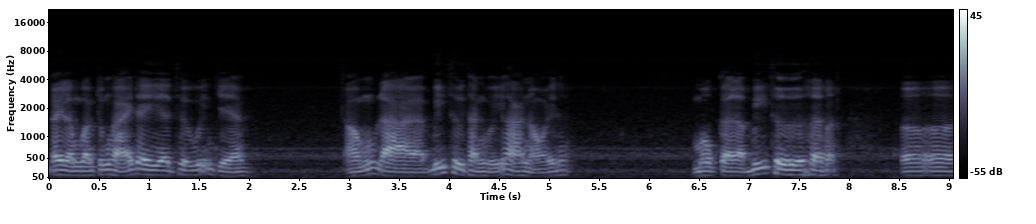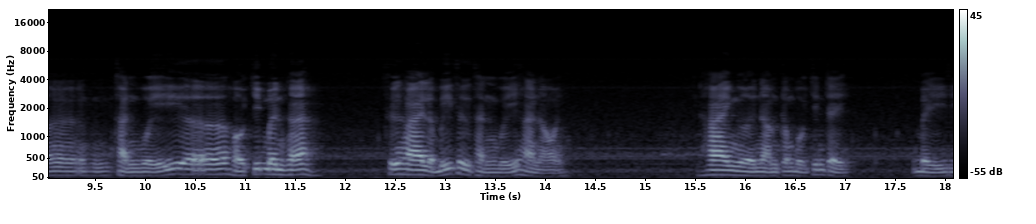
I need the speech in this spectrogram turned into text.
Đây là ông Hoàng Trung Hải đây, thưa quý anh chị em ông là bí thư thành ủy Hà Nội đó. Một là bí thư uh, thành ủy Hồ Chí Minh ha. Thứ hai là bí thư thành ủy Hà Nội. Hai người nằm trong bộ chính trị. Bị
